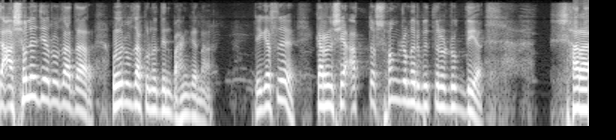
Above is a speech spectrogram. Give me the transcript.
যা আসলে যে রোজাদার, ওই রোজা কোনোদিন ভাঙ্গে না। ঠিক আছে? কারণ সে আত্মসংযমের ভিতরে ডুব দিয়ে সারা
